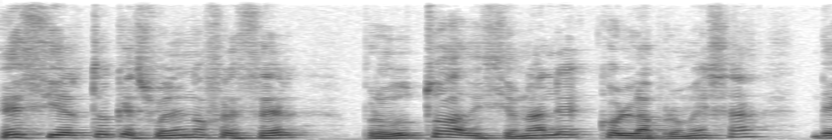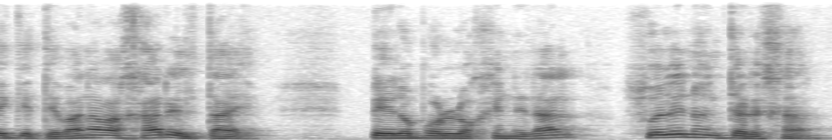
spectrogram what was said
Es cierto que suelen ofrecer productos adicionales con la promesa de que te van a bajar el TAE, pero por lo general suele no interesar,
